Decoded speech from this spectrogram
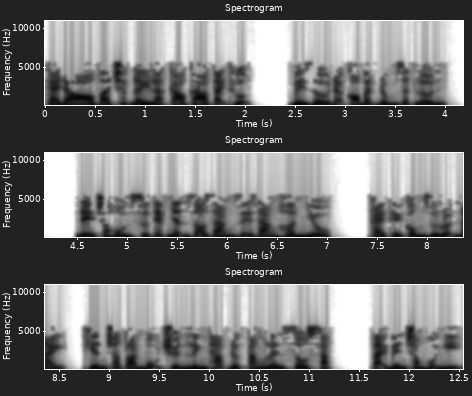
Cái đó và trước đây là cao cao tại thượng. Bây giờ đã có bất đồng rất lớn. Để cho hồn sư tiếp nhận rõ ràng dễ dàng hơn nhiều. Cái thế công dư luận này, khiến cho toàn bộ truyền linh tháp được tăng lên sâu sắc. Tại bên trong hội nghị,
